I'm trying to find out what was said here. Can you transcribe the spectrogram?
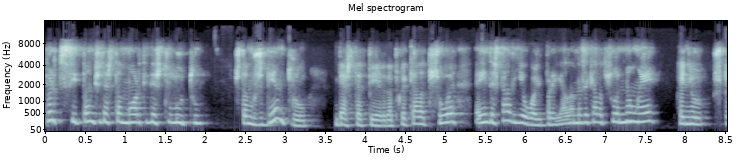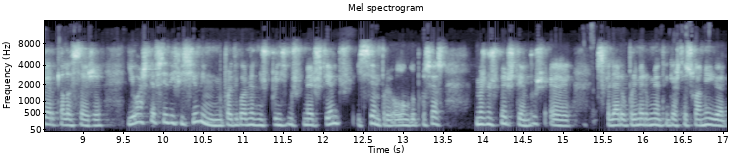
participantes desta morte e deste luto. Estamos dentro desta perda, porque aquela pessoa ainda está ali, eu olho para ela, mas aquela pessoa não é quem eu espero que ela seja. E eu acho que deve ser difícil, particularmente nos, nos primeiros tempos, e sempre ao longo do processo, mas nos primeiros tempos, é, se calhar o primeiro momento em que esta sua amiga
